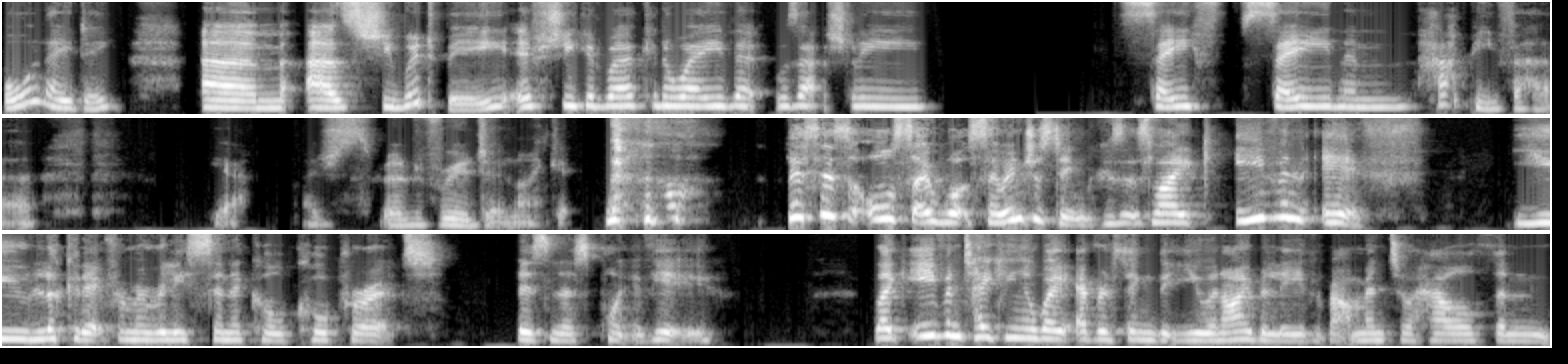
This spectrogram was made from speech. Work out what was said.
or lady, um, as she would be if she could work in a way that was actually safe, sane, and happy for her. Yeah, I just I really don't like it. this is also what's so interesting because it's like even if you look at it from a really cynical corporate business point of view like even taking away everything that you and I believe about mental health and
